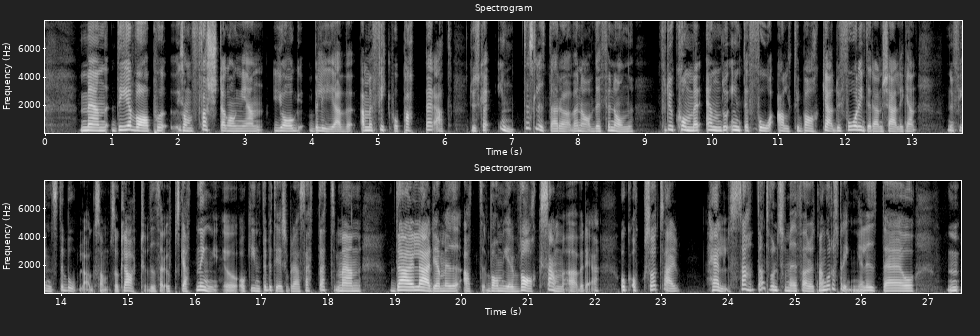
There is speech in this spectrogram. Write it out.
Men det var på liksom, första gången jag blev, ja, men fick på papper att du ska inte slita röven av dig för någon. För du kommer ändå inte få allt tillbaka. Du får inte den kärleken. Nu finns det bolag som såklart visar uppskattning och inte beter sig på det här sättet. Men där lärde jag mig att vara mer vaksam över det. Och också att så här, hälsa, det har inte funnits för mig förut. Man går och springer lite. Och,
